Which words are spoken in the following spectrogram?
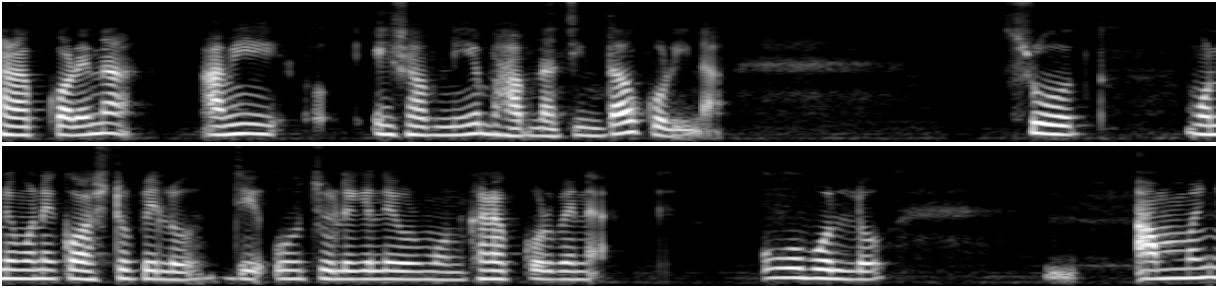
খারাপ করে না। আমি এসব নিয়ে ভাবনা চিন্তাও করি না। স্রোত মনে মনে কষ্ট পেল যে ও চলে গেলে ওর মন খারাপ করবে না। ও বলল আমি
